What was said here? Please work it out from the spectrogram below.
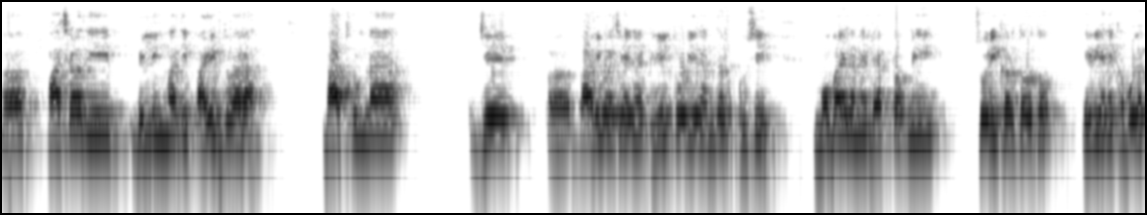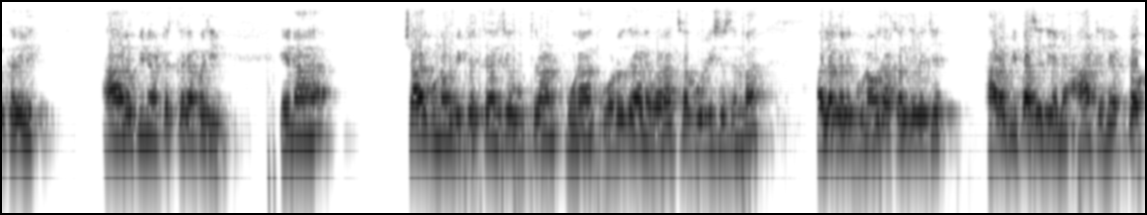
અ, પાછળની બિલ્ડિંગમાંથી પાઇપ દ્વારા બાથરૂમના જે બારીઓ છે એને ગ્રીલ તોડી અને અંદર ઘૂસી મોબાઈલ અને લેપટોપની ચોરી કરતો હતો એવી એને કબૂલત કરેલી. આ આરોપીને અટક કર્યા પછી એના ચાર ગુનાઓ ડિટેક્ટ થયેલ છે. ઉત્તરાયણ પૂણા ઘોડોદરા અને વરાછા પોલીસ સ્ટેશનમાં અલગ અલગ ગુનાઓ દાખલ થયેલા છે. આરોપી પાસેથી અમે આઠ લેપટોપ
